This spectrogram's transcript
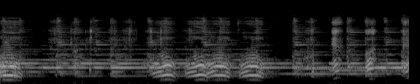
Elephant. Hey.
